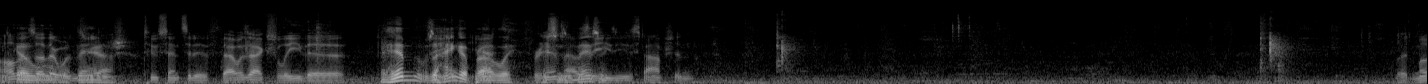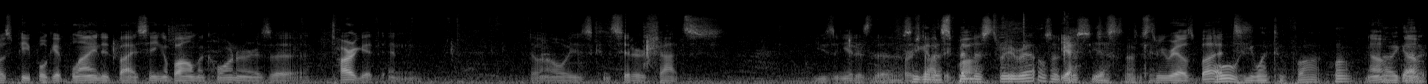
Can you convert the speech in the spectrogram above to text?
All those other ones, advantage. yeah, too sensitive. That was actually the. For him, it was a hang-up yeah, probably. For This him, that amazing. was the easiest option. But most people get blinded by seeing a ball in the corner as a target and don't always consider shots using it as the Uh, first is he going to spin ball. his three rails or yeah, just yeah? just, okay. just three rails. But oh, he went too far. Well, no, he got no. it.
